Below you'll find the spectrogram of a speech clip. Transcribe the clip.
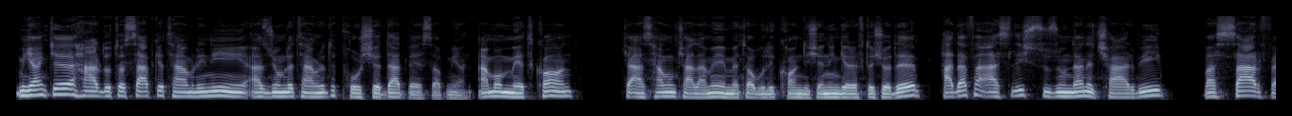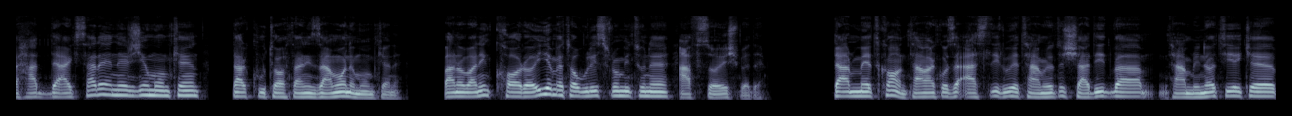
میگن که هر دو تا سبک تمرینی از جمله تمرینات پرشدت به حساب میان. اما MetCon که از همون کلمه metabolic conditioning گرفته شده هدف اصلیش سوزوندن چربی و صرف حداکثر انرژی ممکن در کوتاهترین زمان ممکنه. بنابراین کارایی متابولیسم رو می‌تونه افزایش بده. در متکان تمرکز اصلی روی تمرینات شدید و تمریناتیه که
